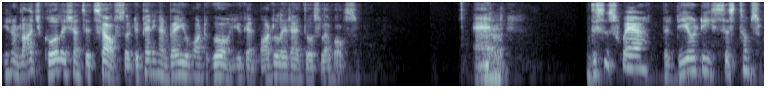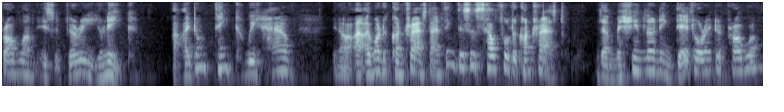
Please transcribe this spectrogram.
you know, large coalitions itself. So depending on where you want to go, you can model it at those levels. And this is where the DoD systems problem is very unique. I don't think we have, you know, I, I want to contrast. I think this is helpful to contrast the machine learning data oriented problem.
